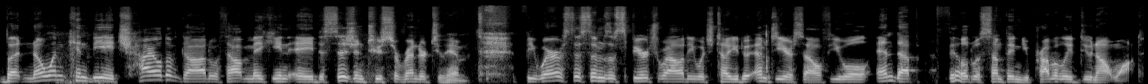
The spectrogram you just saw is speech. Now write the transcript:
But no one can be a child of God without making a decision to surrender to him. Beware of systems of spirituality which tell you to empty yourself. You will end up filled with something you probably do not want.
